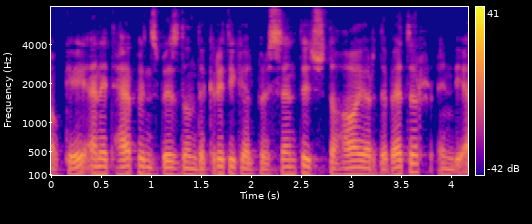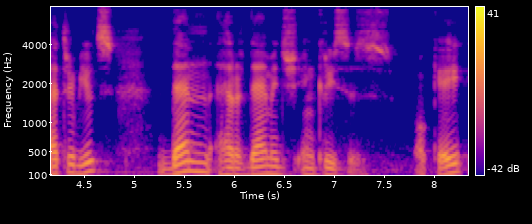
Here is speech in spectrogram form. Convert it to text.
okay and it happens based on the critical percentage the higher the better in the attributes then her damage increases okay?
